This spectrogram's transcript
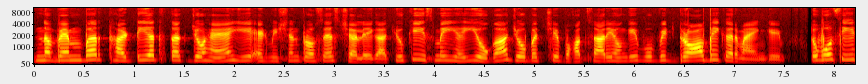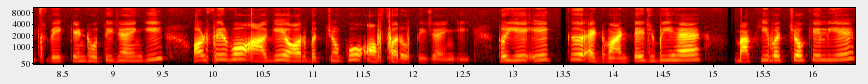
नवंबर थर्टियथ तक जो है ये एडमिशन प्रोसेस चलेगा, क्योंकि इसमें यही होगा, जो बच्चे बहुत सारे होंगे, वो विड्रॉ भी करवाएँगे। तो वो सीट्स वेकेंट होती जाएँगी और फिर वो आगे और बच्चों को ऑफ़र होती जाएँगी। तो ये एक एडवांटेज भी है बाकी बच्चों के लिए,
